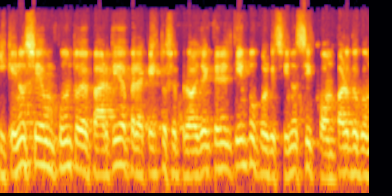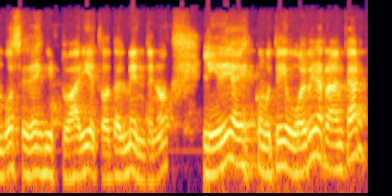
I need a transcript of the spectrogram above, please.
y que no sea un punto de partida para que esto se proyecte en el tiempo, porque si no, si comparto con vos, se desvirtuaría totalmente, ¿no? La idea es, como te digo, volver a arrancar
